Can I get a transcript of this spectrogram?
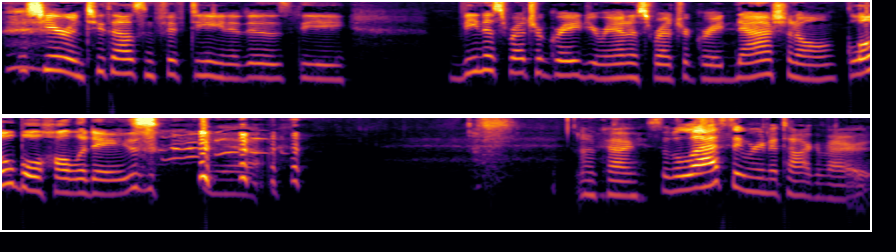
This year in 2015, it is the Venus retrograde, Uranus retrograde, national, global holidays. yeah. Okay, So the last thing we're going to talk about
